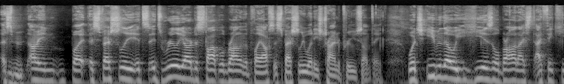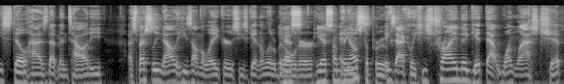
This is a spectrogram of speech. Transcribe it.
Mm-hmm. I mean, but especially it's it's really hard to stop LeBron in the playoffs, especially when he's trying to prove something. Which even though he, he is LeBron, I, I think he still has that mentality. Especially now that he's on the Lakers, he's getting a little bit He has- older. he has something else to prove. Exactly. He's trying to get that one last chip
